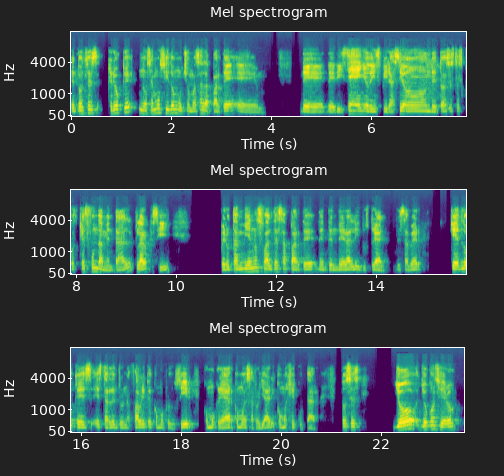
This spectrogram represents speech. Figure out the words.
Entonces, creo que nos hemos ido mucho más a la parte eh, de, diseño, de inspiración, de todas estas cosas, que es fundamental, claro que sí, pero también nos falta esa parte de entender al industrial, de saber qué es lo que es estar dentro de una fábrica, cómo producir, cómo crear, cómo desarrollar y cómo ejecutar. Entonces, yo, yo considero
